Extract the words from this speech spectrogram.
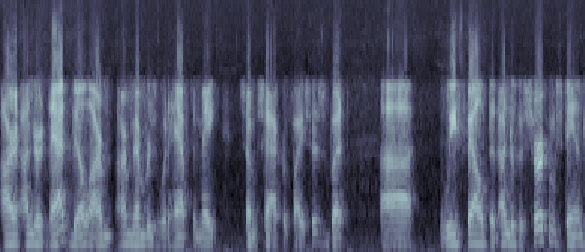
our, under that bill, our, our members would have to make some sacrifices, but uh, we felt that under the circumstance,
